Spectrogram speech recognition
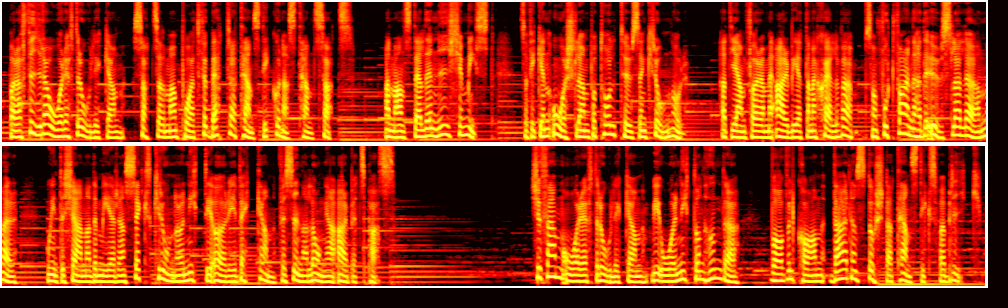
Bara fyra år efter olyckan satsade man på att förbättra tändstickornas tändsats. Man anställde en ny kemist som fick en årslön på 12 000 kronor. Att jämföra med arbetarna själva som fortfarande hade usla löner och inte tjänade mer än 6 kronor och 90 öre i veckan för sina långa arbetspass. 25 år efter olyckan, vid år 1900, var Vulkan världens största tändsticksfabrik.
